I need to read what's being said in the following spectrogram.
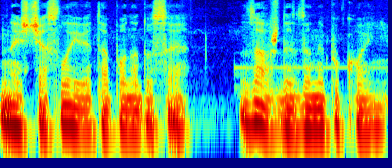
нещасливі та понад усе завжди занепокоєні.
